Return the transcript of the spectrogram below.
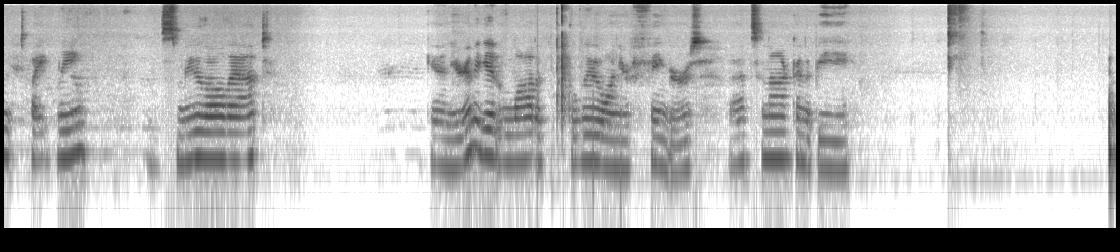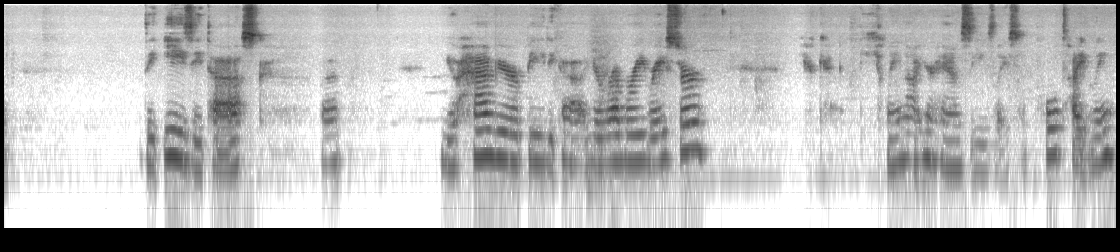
It tightly and smooth all that. Again, you're going to get a lot of glue on your fingers. That's not going to be the easy task, but you have your bead, uh, your rubber eraser. You can clean out your hands easily. So pull tightly.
